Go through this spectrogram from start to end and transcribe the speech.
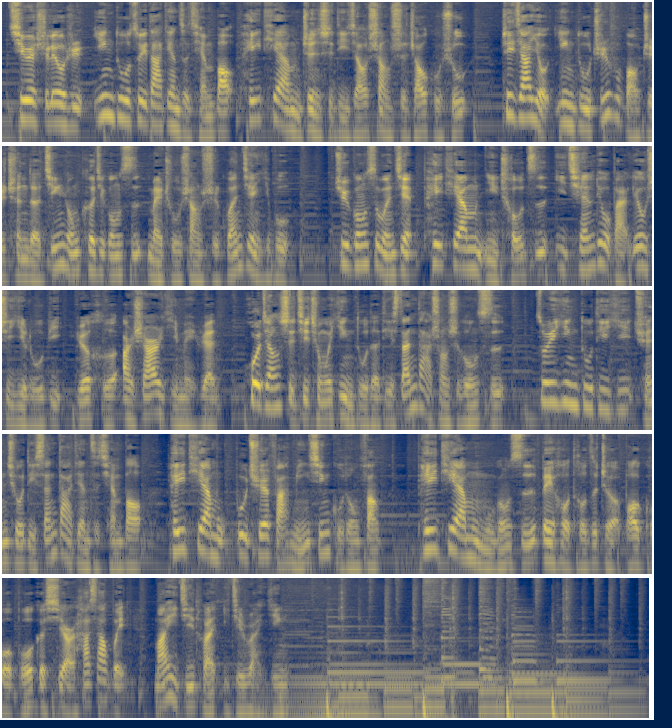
七月十六日，印度最大电子钱包 Paytm 正式递交上市招股书，这家有印度支付宝之称的金融科技公司迈出上市关键一步。据公司文件，Paytm 拟筹资一千六百六十亿卢比，约合二十二亿美元。或将使其成为印度的第三大上市公司。作为印度第一、全球第三大电子钱包，Paytm 不缺乏明星股东方。Paytm 母公司背后投资者包括伯克希尔哈撒韦、蚂蚁集团以及软银。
